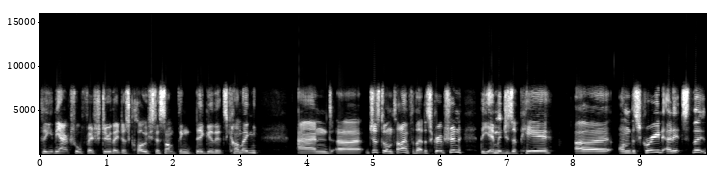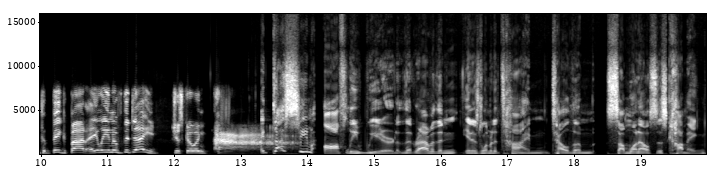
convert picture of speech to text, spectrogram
the the actual fish do. They just close to something bigger that's coming, and uh, just on time for that description, the images appear uh, on the screen, and it's the the big bad alien of the day, just going ha. It does seem awfully weird that rather than in his limited time tell them someone else is coming,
